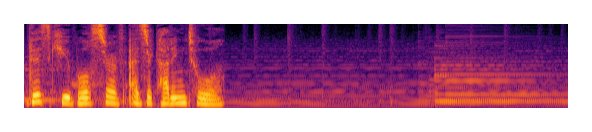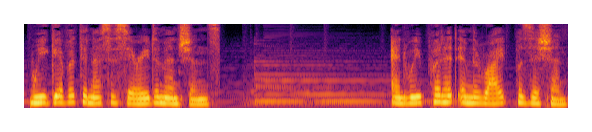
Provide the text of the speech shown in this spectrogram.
This cube will serve as a cutting tool. We give it the necessary dimensions. And we put it in the right position.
